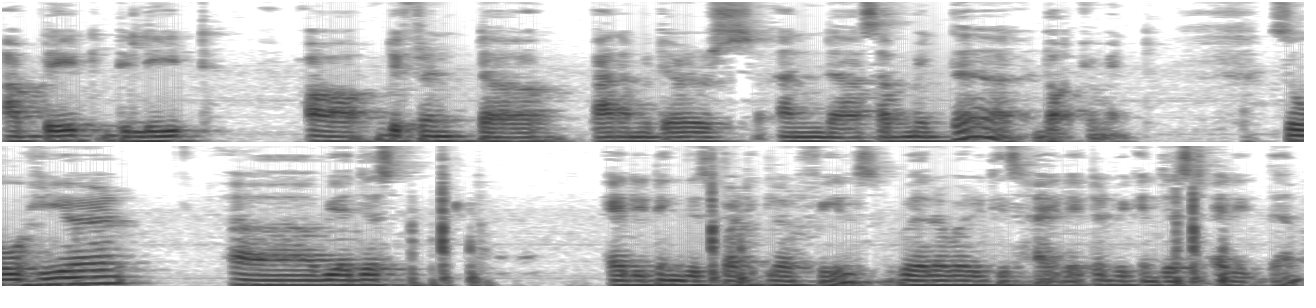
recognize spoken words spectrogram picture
update delete uh, different uh, parameters and submit the document. So here we are just editing this particular fields. Wherever it is highlighted we can just edit them.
